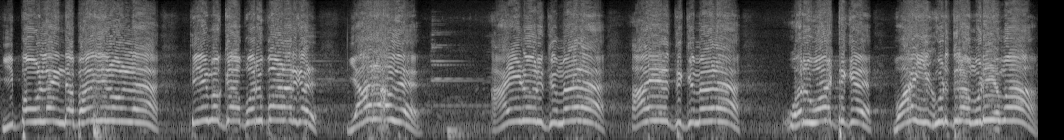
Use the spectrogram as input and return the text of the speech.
இப்போ உள்ள இந்த பகுதியில் உள்ள திமுக பொறுப்பாளர்கள் யாராவது ஐநூறுக்கு மேல ஆயிரத்துக்கு மேல ஒரு ஓட்டுக்கு வாங்கி கொடுத்துட முடியுமா?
